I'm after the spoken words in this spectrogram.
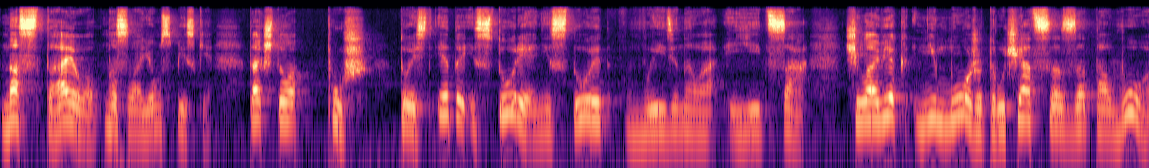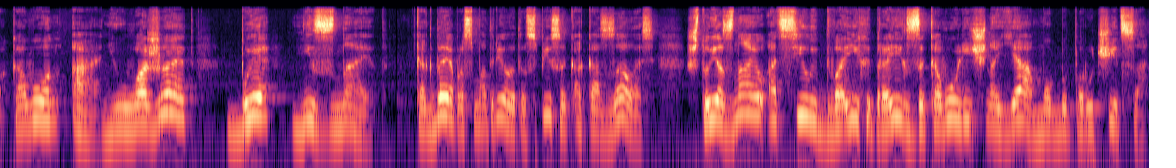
настаивал на своем списке. Так что пуш. То есть эта история не стоит выеденного яйца. Человек не может ручаться за того, кого он а. не уважает, б. не знает. Когда я просмотрел этот список, оказалось, что я знаю от силы двоих и троих, за кого лично я мог бы поручиться.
